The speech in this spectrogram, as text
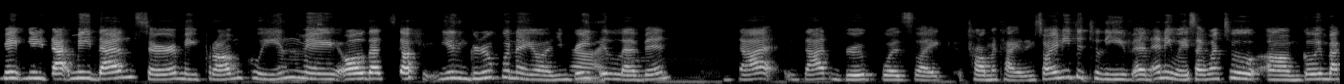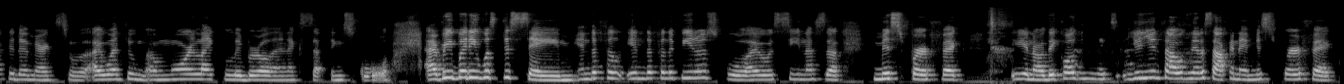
May may, da- may dancer may prom queen Yeah. may all that stuff yung grupo na yun yung grade Yeah. 11 that that group was like traumatizing. So i needed to leave. And anyways i went to um going back to the american school i went to a more like liberal and accepting school. Everybody was the same. In the Phil- in the filipino school i was seen as a miss perfect. You know they called me yun yung tawag nila sa akin eh miss perfect.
